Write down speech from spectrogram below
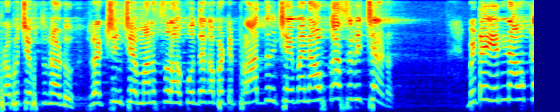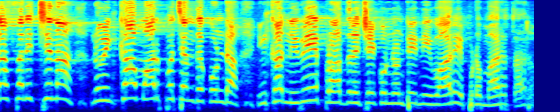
ప్రభు చెప్తున్నాడు రక్షించే మనసు నాకు ఉంది కాబట్టి ప్రార్థన చేయమని అవకాశం ఇచ్చాడు. బిడ్డ ఎన్ని అవకాశాలు ఇచ్చినా నువ్వు ఇంకా మార్పు చెందకుండా ఇంకా నువ్వే ప్రార్థన చేయకుండా ఉంటే నీ వారు ఎప్పుడు మారుతారు.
